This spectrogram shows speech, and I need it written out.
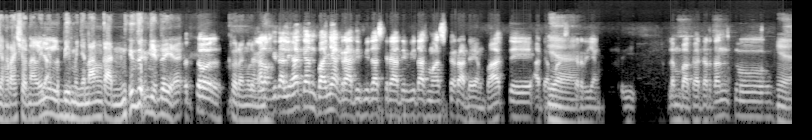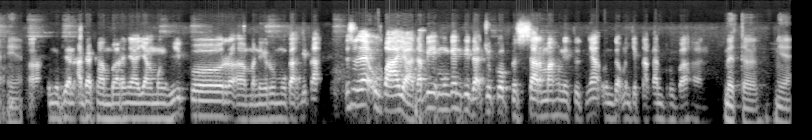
yang rasional ini ya. lebih menyenangkan gitu gitu ya. Betul. Kurang lebih. Nah, kalau kita lihat kan banyak kreativitas kreativitas masker ada yang batik, ada ya. masker yang dari lembaga tertentu. Ya, kemudian ada gambarnya yang menghibur, uh, meniru muka kita. Itu sebenarnya upaya, tapi mungkin tidak cukup besar magnitudnya untuk menciptakan perubahan. Betul. Ya,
